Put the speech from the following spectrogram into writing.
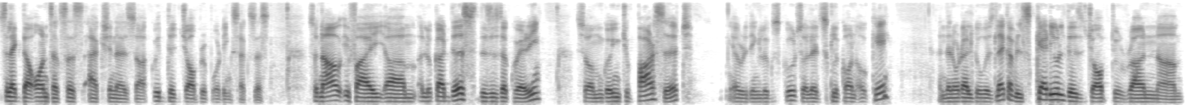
select the on success action as uh, quit the job reporting success. So now if I um, look at this, this is the query. So I'm going to parse it. Everything looks good. So let's click on OK. And then what I'll do is like I will schedule this job to run um,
